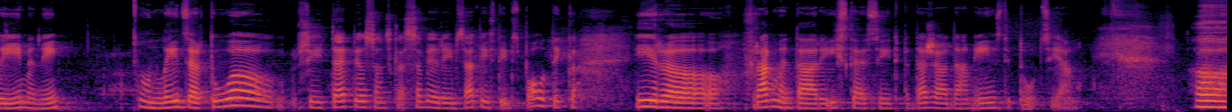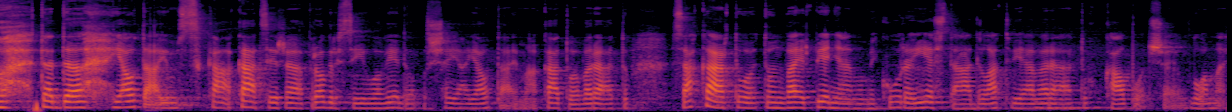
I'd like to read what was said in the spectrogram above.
līmenī. Un līdz ar to šī pilsoniskās sabiedrības attīstības politika ir uh, fragmentāri izkaisīti pa dažādām institūcijām. Uh, tad uh, jautājums, kā, kāds ir uh, progresīvo viedoklis šajā jautājumā, kā to varētu sakārtot un vai ir pieņēmumi, kura iestāde Latvijā varētu kalpot šai lomai.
